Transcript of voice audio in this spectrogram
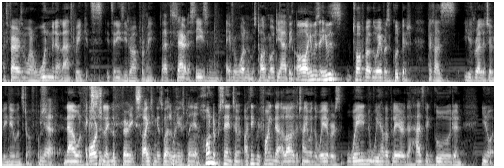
as far as I'm aware, one minute last week. It's it's an easy drop for me. At the start of the season, everyone was talking about Diaby. Oh, he was he was talked about in the waivers a good bit because he's relatively new and stuff. But yeah. now, Ex- unfortunately, looked very exciting as well when he was playing. Hundred percent, and I think we find that a lot of the time on the waivers, when we have a player that has been good and you know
